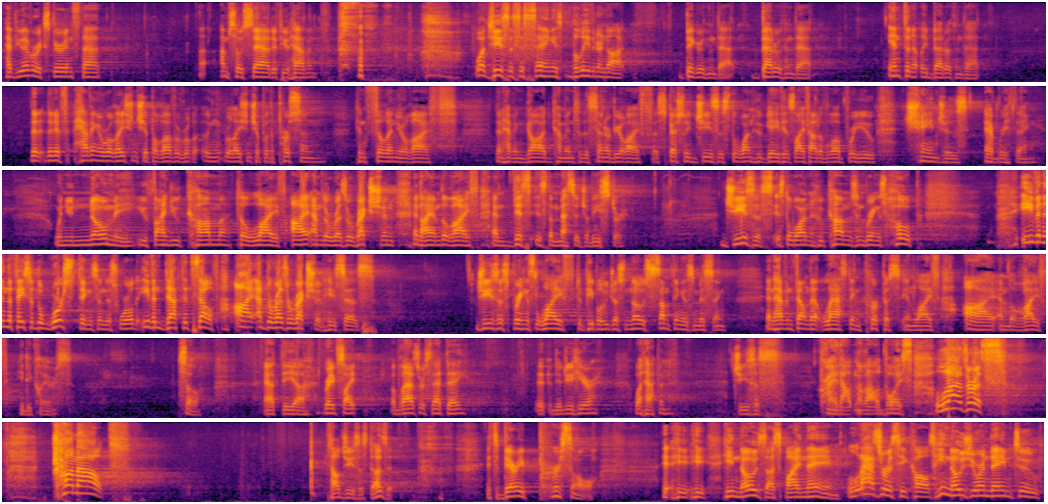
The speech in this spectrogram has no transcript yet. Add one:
Have you ever experienced that? I'm so sad if you haven't. what Jesus is saying is believe it or not, bigger than that, better than that, infinitely better than that. That, that if having a relationship, a love relationship with a person can fill in your life, then having God come into the center of your life, especially Jesus, the one who gave his life out of love for you, changes everything. When you know me, you find you come to life. I am the resurrection and I am the life, and this is the message of Easter. Jesus is the one who comes and brings hope, even in the face of the worst things in this world, even death itself. I am the resurrection, he says. Jesus brings life to people who just know something is missing and haven't found that lasting purpose in life. I am the life, he declares. So, at the uh, gravesite of Lazarus that day, uh, did you hear what happened? Jesus cried out in a loud voice, Lazarus, come out. That's how Jesus does it. It's very personal. He, he, he knows us by name. Lazarus, he calls. He knows your name too.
